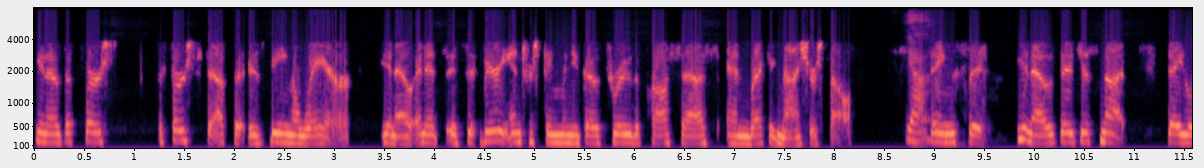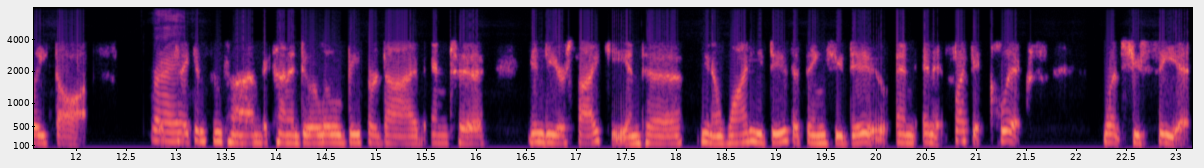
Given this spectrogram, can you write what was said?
you know the first the first step is being aware. You know, and it's it's very interesting when you go through the process and recognize yourself. Yeah, things that you know they're just not daily thoughts right. it's taken some time to kind of do a little deeper dive into into your psyche into you know why do you do the things you do and and it's like it clicks once you see it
